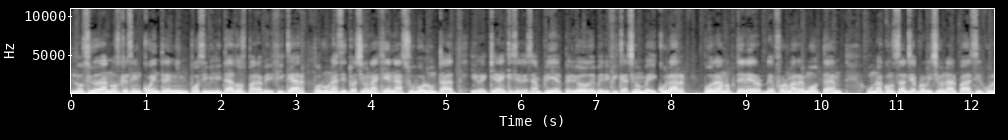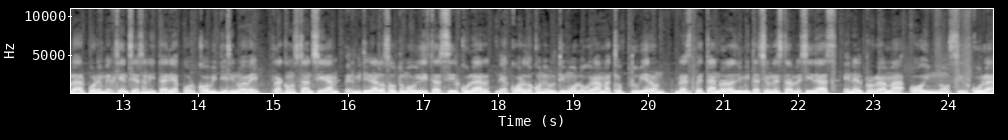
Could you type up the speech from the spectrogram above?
Los ciudadanos que se encuentren imposibilitados para verificar por una situación ajena a su voluntad y requieran que se les amplíe el periodo de verificación vehicular podrán obtener de forma remota una constancia provisional para circular por emergencia sanitaria por COVID-19. La constancia permitirá a los automovilistas circular de acuerdo con el último holograma que obtuvieron, respetando las limitaciones establecidas en el programa Hoy no circula.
